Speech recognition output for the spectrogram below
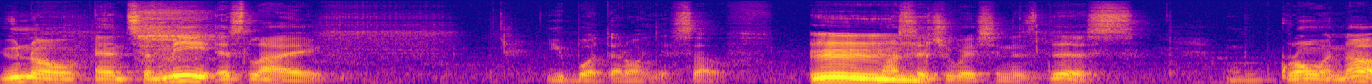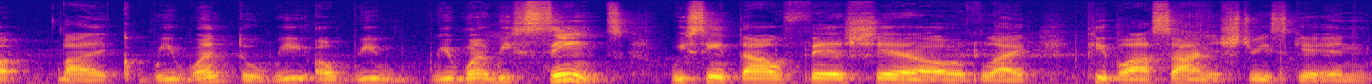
you know, and to me, it's like you brought that on yourself. Mm. My situation is this. Growing up, like we went through, we uh, we we went, we seen, we seen our fair share of like people outside in the streets getting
